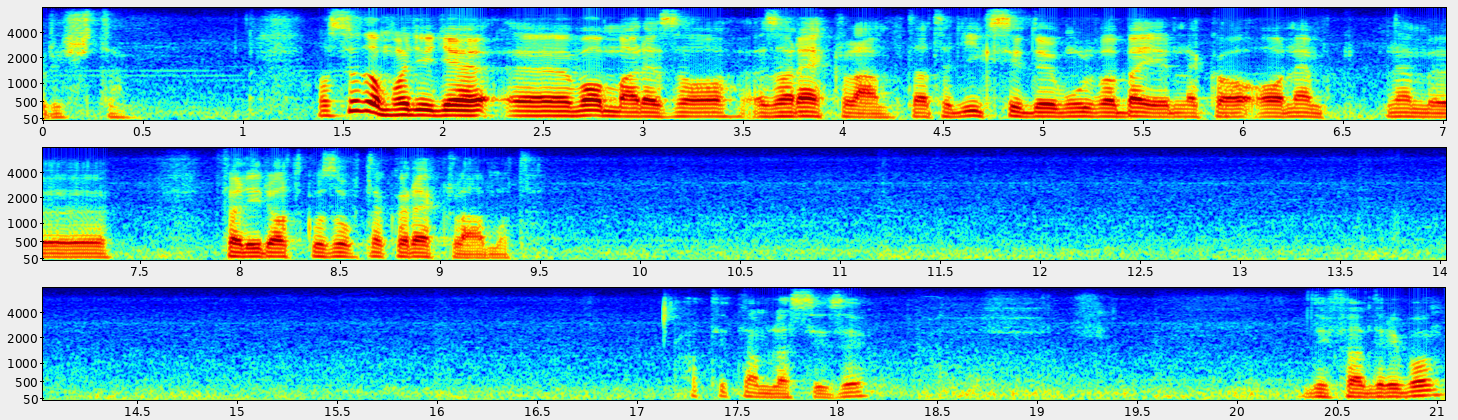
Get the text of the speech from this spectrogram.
Úristen. Azt tudom, hogy ugye van már ez a, ez a reklám, tehát hogy x idő múlva beérnek a, a nem, nem feliratkozóknak a reklámot. Hát itt nem lesz izé. Defend Ribbon.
